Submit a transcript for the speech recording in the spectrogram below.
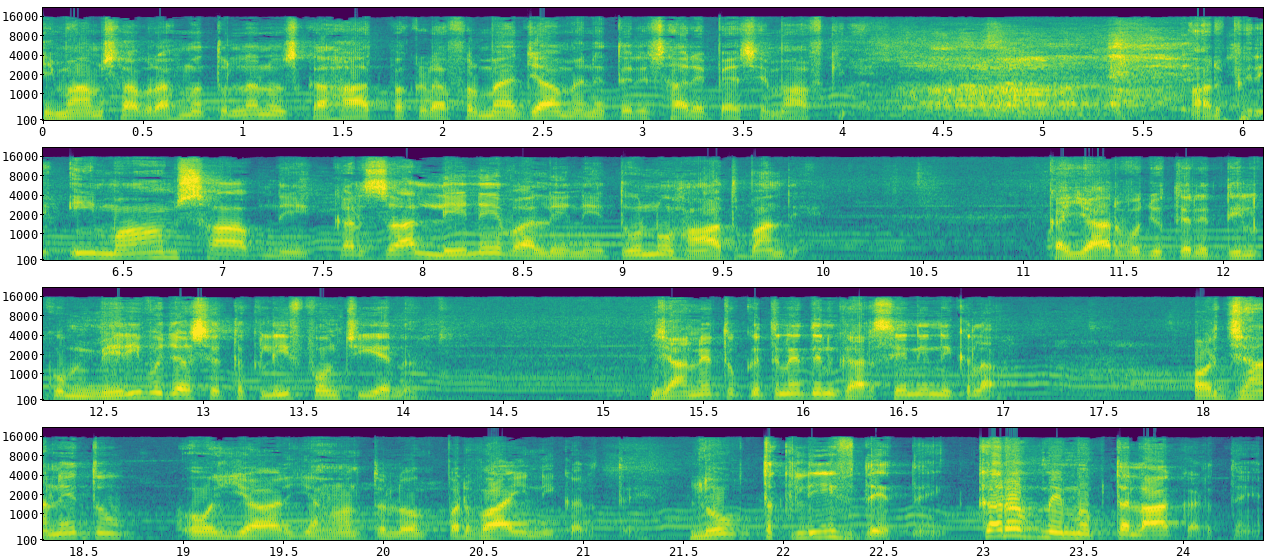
इमाम साहब रहमतुल्लाह ने उसका हाथ पकड़ा। फरमाया, जा, मैंने तेरे सारे पैसे माफ़ किए। और फिर इमाम साहब ने कर्जा लेने वाले ने दोनों हाथ बांधे। कहा, यार, वो जो तेरे दिल को मेरी वजह से तकलीफ़ पहुँची है ना, जाने तो कितने दिन घर से नहीं निकला? और जाने तो ओ यार, यहाँ तो लोग परवाह ही नहीं करते। लोग तकलीफ़ देते हैं, करब में मुबतला करते हैं।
